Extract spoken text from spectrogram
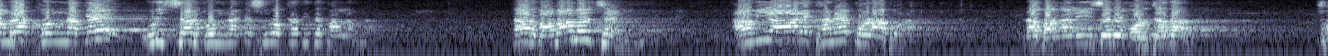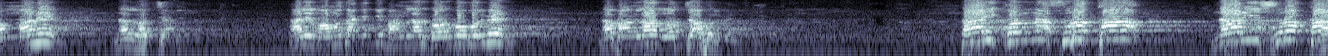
আমরা কন্যাকে, উড়িষ্যার কন্যাকে সুরক্ষা দিতে পারলাম না। তার বাবা বলছেন, আমি আর এখানে পড়াবো না। না বাঙালি হিসেবে মর্যাদা সম্মানের না লজ্জা। তাহলে মমতাকে কি বাংলার গর্ব বলবেন? না বাংলার লজ্জা বলবেন? তাই কন্যা সুরক্ষা, নারী সুরক্ষা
